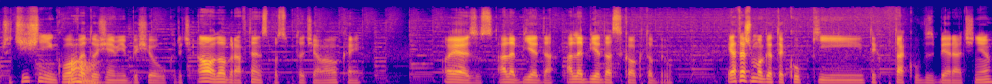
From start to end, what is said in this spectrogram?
Przyciśnij głowę O. do ziemi, by się ukryć. O, dobra, w ten sposób to działa, okej. O Jezus, ale bieda, ale bieda skok to był. Ja też mogę te kubki tych ptaków zbierać, nie?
